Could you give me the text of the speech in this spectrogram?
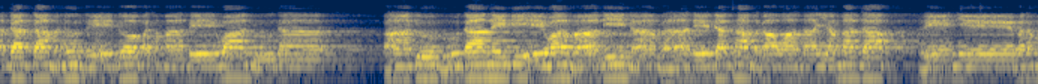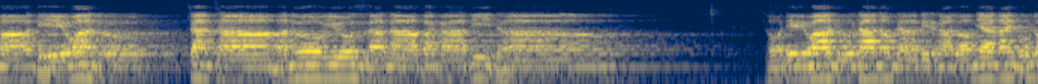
အတတ္တမနုတေတောပထမဒေဝဒုဒံဘာတုဘူတာနေတိဧဝမာတိနာဗန္တေတသဗဂဝန္တာယမတ္တရေညေပထမဒေဝနုတတ္ထမနုယုဇ ဝဒုတာနောတံဒေသနာတော်မြတ်၌ဘုဒ္ဓ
